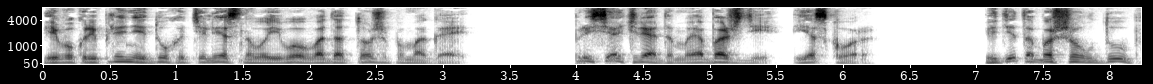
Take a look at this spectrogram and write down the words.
И в укреплении духа телесного его вода тоже помогает. Присядь рядом и обожди, я скоро». И обошел дуб,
